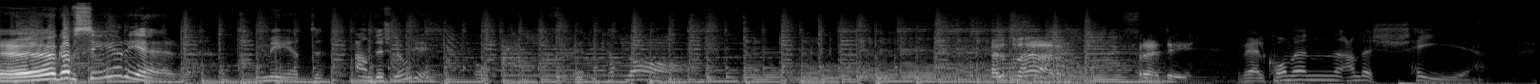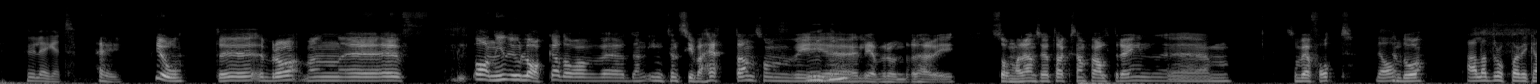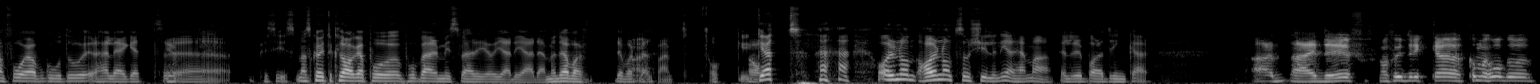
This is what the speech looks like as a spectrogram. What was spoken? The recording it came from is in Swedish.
Hög av serier med Anders Lundgren och Freddy Kaplan. Härligt att vara här, Freddy. Välkommen Anders, hej! Hur är läget? Hej. Jo, det är bra, men eh, aningen urlakad av eh, den intensiva hettan som vi Mhm. eh, lever under här i sommaren. Så jag är tacksam för allt regn eh, som vi har fått Ja, ändå. Alla droppar vi kan få av godo i det här läget. Ja. Eh, precis, man ska ju inte klaga på, på värme i Sverige och yada yada, men det har varit, det har varit Nej. väldigt varmt. Och Ja. gött! har, du någon, har du något som kyler ner hemma? Eller är det bara drinkar? Ah, nej, det är, man får ju dricka, komma ihåg att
